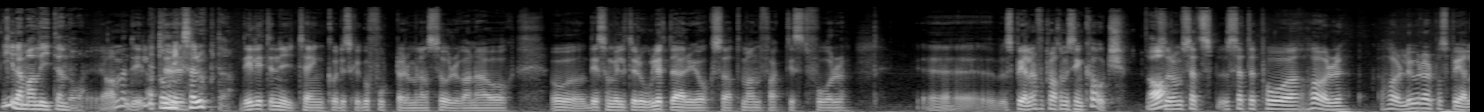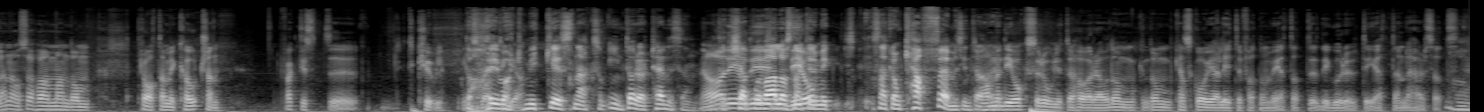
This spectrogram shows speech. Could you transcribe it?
Det gillar man lite ändå. Ja men det är lite... Att de mixar upp det. Det är lite nytänk och det ska gå fortare mellan servarna och, och det som är lite roligt där är ju också att man faktiskt får eh, Spelaren får prata med sin coach. Ja. Så de sätts, sätter på hör, hörlurar på spelarna och så hör man dem prata med coachen. Faktiskt eh, kul Det har ju varit mycket snack som inte har rört tennisen. Ja, Att det- Chapovalov det- det snackade mycket- snackade om kaffe med sin tränare. Ja men det är också roligt att höra och de, de kan skoja lite för att de vet att det, det går ut i etern det här så att Ja.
